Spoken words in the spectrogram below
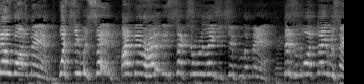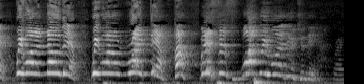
know not a man? What she was saying, I've never had any sexual relationship with a man. Right. This is what they were saying. We want to know them. We want to write them. Huh? This is what we want to do to them. Right.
